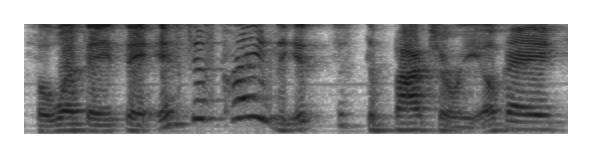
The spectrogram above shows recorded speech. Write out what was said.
for what they say. It's just crazy. It's just debauchery, okay?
